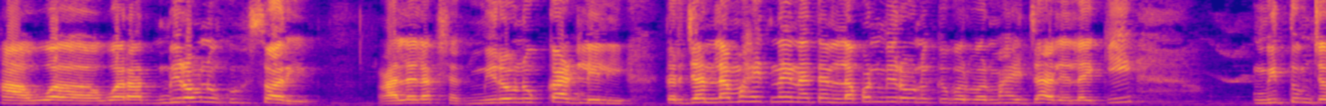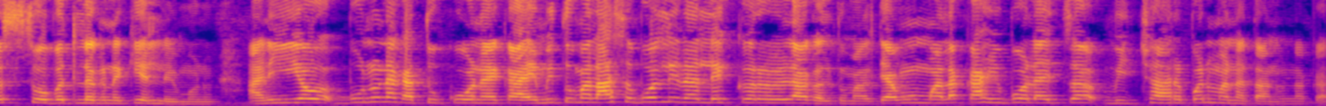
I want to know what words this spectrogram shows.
हा व वरात मिरवणूक सॉरी आलं लक्षात. मिरवणूक काढलेली. तर ज्यांना माहीत नाही ना त्यांना पण मिरवणुकीबरोबर माहीत झालेलं आहे की मी तुमच्यासोबत लग्न केले म्हणून. आणि एव- बोलू नका तू कोण आहे काय मी तुम्हाला असं बोलले ना लेख करावं लागल तुम्हाला. त्यामुळे मला काही बोलायचा विचार पण मनात आणू नका.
